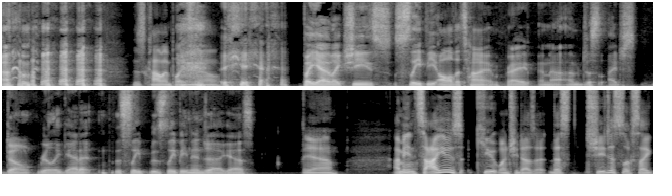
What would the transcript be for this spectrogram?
um, This is commonplace now. yeah. But yeah, like she's sleepy all the time, right? And uh, I'm just, I just don't really get it. The sleep, the sleepy ninja, I guess. Yeah. I mean, Sayu's cute when she does it. This she just looks like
